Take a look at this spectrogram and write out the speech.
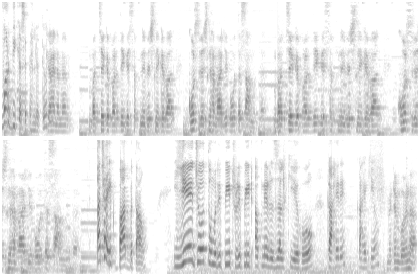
वर्दी कैसे पहन लेते हो क्या है ना मैम बच्चे के वर्दी के सपने बेचने के बाद कोर्स बेचना हमारे लिए बहुत आसान होता है। बच्चे के वर्दी के सपने बेचने के बाद कोर्स बेचना हमारे लिए बहुत आसान होता है। अच्छा एक बात बताओ ये जो तुम रिपीट रिपीट अपने रिज़ल्ट किए हो काहे रे? काहे किए मैडम वो है ना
